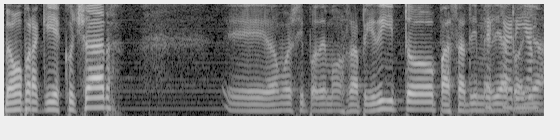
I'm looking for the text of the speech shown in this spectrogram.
vamos por aquí a escuchar. Eh, vamos a ver si podemos rapidito pasar de inmediato allá.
